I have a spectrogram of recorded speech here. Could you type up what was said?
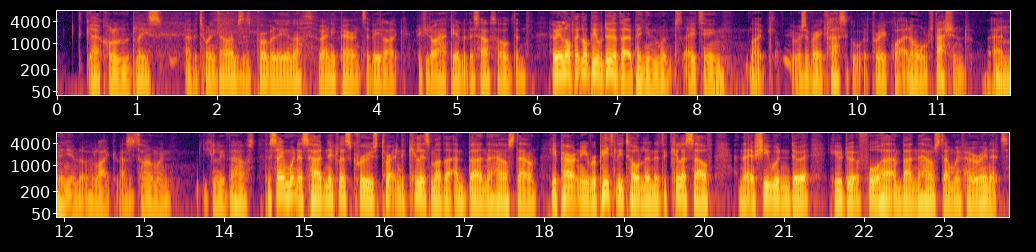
calling the police over 20 times is probably enough for any parent to be like, if you're not happy under this household, then. I mean, a lot, of, a lot of people do have that opinion once 18. Like, it was a very classical, it's probably quite an old fashioned uh, Mm. opinion of like, that's a time when you can leave the house. The same witness heard Nikolas Cruz threaten to kill his mother and burn the house down. He apparently repeatedly told Linda to kill herself and that if she wouldn't do it, he would do it for her and burn the house down with her in it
